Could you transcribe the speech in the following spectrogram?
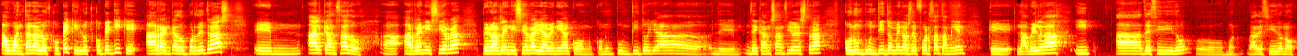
aguantar a Lotkopeki. Lotkopeki que ha arrancado por detrás, ha alcanzado a Arlene Sierra, pero Arlene Sierra ya venía con, un puntito ya de, cansancio extra, con un puntito menos de fuerza también que la belga y ha decidido, bueno, ha decidido no,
